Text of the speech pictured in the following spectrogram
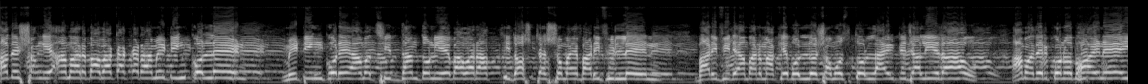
তাদের সঙ্গে আমার বাবা কাকারা মিটিং করলেন। মিটিং করে আমার সিদ্ধান্ত নিয়ে বাবা রাত্রি দশটার সময় বাড়ি ফিরলেন। বাড়ি ফিরে আমার মাকে বলল, সমস্ত লাইট জ্বালিয়ে দাও, আমাদের কোনো ভয় নেই।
